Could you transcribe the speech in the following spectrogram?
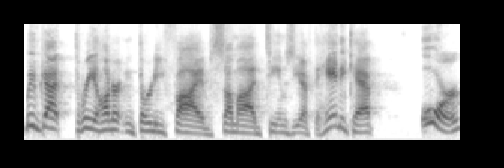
we've got 335 some odd teams you have to handicap, or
